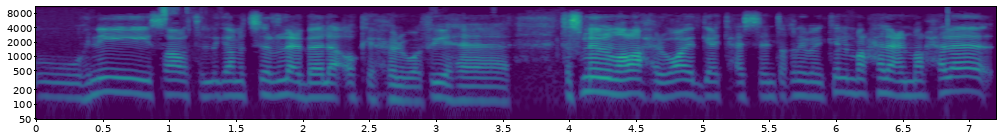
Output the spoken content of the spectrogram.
وهني صارت قامت تصير اللعبه لا أوكي حلوة فيها تصميم المراحل وايد قاعد يتحسن. تقريبا كل مرحلة عن مرحلة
